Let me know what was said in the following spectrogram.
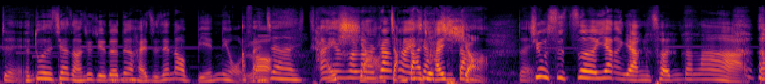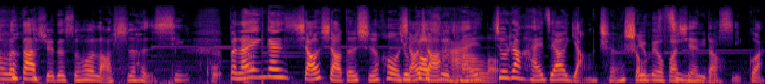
对，很多的家长就觉得那个孩子在闹别扭了，啊反正还小，让长大就还小。对，就是这样养成的啦。到了大学的时候，老师很辛苦。本来应该小小的时候，小小孩就让孩子要养成守有没有发纪律的习惯，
